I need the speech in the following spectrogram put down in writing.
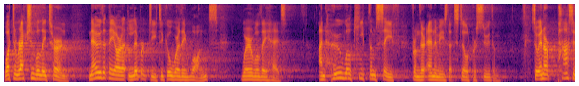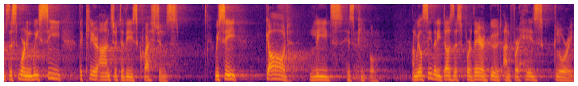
What direction will they turn? Now that they are at liberty to go where they want, where will they head? And who will keep them safe from their enemies that still pursue them? So, in our passage this morning, we see the clear answer to these questions. We see God leads his people. And we'll see that he does this for their good and for his glory.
